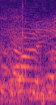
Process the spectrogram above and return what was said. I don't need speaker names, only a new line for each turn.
Hey!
